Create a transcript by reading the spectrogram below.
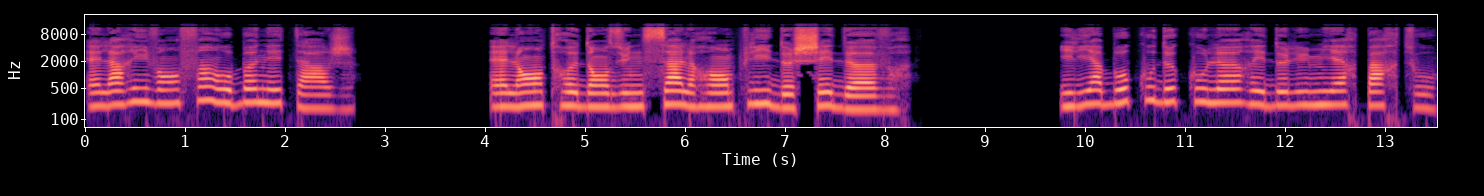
Elle arrive enfin au bon étage. Elle entre dans une salle remplie de chefs-d'œuvre. Il y a beaucoup de couleurs et de lumière partout.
